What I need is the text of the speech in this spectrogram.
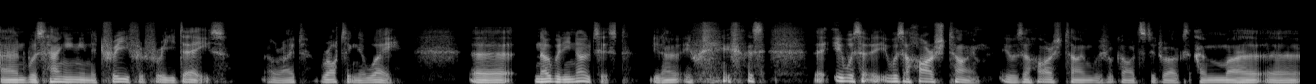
and was hanging in a tree for three days, all right, rotting away. Uh, nobody noticed. You know, it, it, was it was a, it was a harsh time. It was a harsh time with regards to drugs. And uh,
